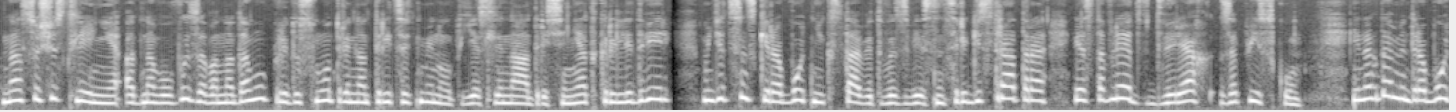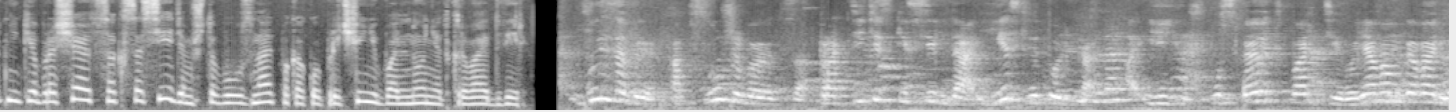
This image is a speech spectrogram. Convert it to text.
На осуществление одного вызова на дому предусмотрено 30 минут. Если на адресе не открыли дверь, медицинский работник ставит в известность регистратора и оставляет в дверях записку. Иногда медработники обращаются к соседям, чтобы узнать, по какой причине больной не открывает дверь. Вызовы обслуживаются практически всегда, если только ее впускают в квартиру. Я вам говорю,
